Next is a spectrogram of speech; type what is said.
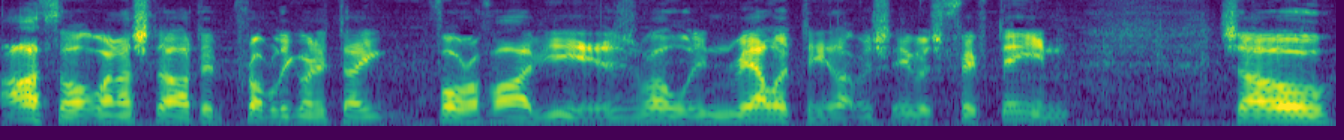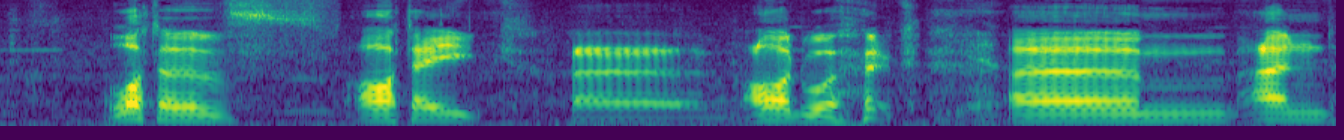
I thought when I started, probably going to take four or five years. Well, in reality, that was it was 15. So a lot of heartache, uh, hard work, yeah. um, and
